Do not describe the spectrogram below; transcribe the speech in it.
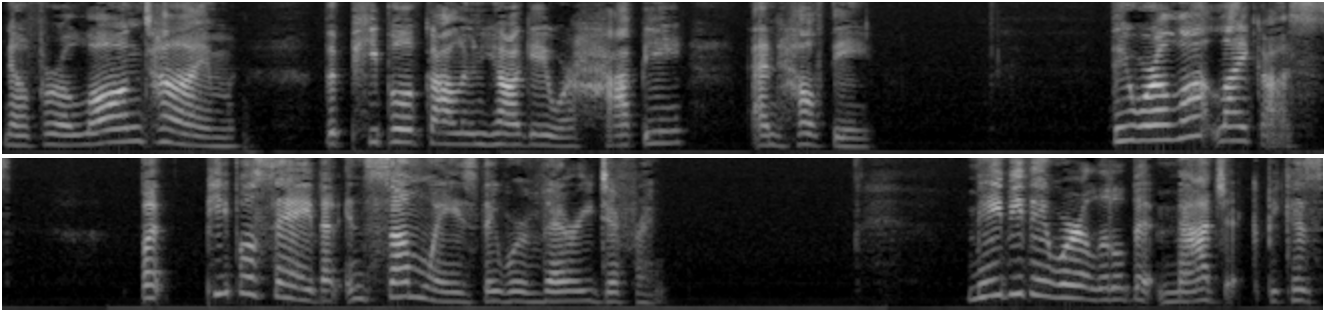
Now, for a long time, the people of Galunhyage were happy and healthy. They were a lot like us, people say that in some ways they were very different. Maybe they were a little bit magic because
